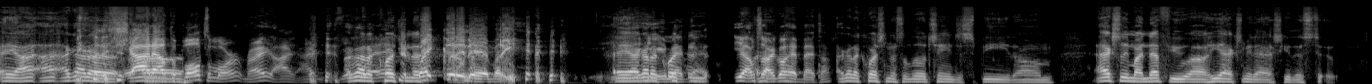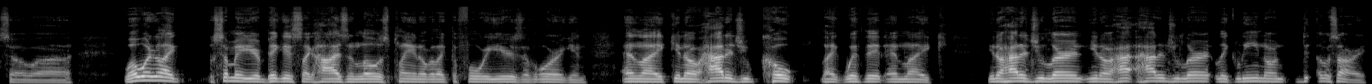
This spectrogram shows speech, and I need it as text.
Hey, I I, I got a Shout out to uh, Baltimore, right? I I, I got a question. That's, Right good in there, buddy. Hey, I got a He ain't mad question. Yeah, I'm sorry. Go ahead, Bad Tom. I got a question that's a little change of speed. Um, actually, my nephew, uh, he asked me to ask you this too. So, uh, what were like some of your biggest like highs and lows playing over like the four years of Oregon, and like you know, how did you cope like with it, and like you know, how did you learn? You know, how how did you learn like lean on? Oh, sorry,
